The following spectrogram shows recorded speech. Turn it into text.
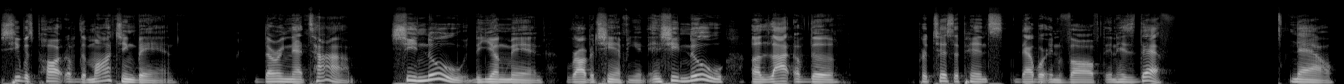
she was part of the marching band during that time she knew the young man Robert Champion, and she knew a lot of the participants that were involved in his death. Now,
